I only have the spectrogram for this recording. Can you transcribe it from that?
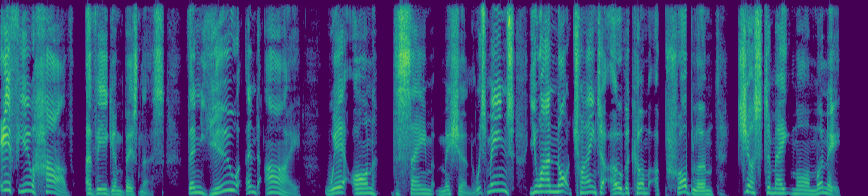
if you have a vegan business, then you and I, we're on the same mission, which means you are not trying to overcome a problem just to make more money.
